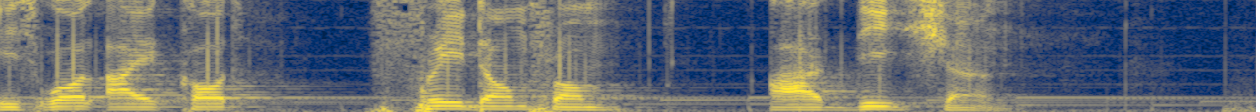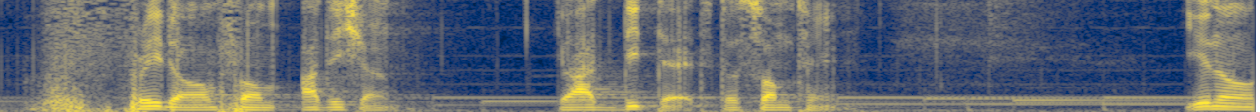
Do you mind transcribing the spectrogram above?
is what I call freedom from addiction. Freedom from addiction. You're addicted to something you know,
